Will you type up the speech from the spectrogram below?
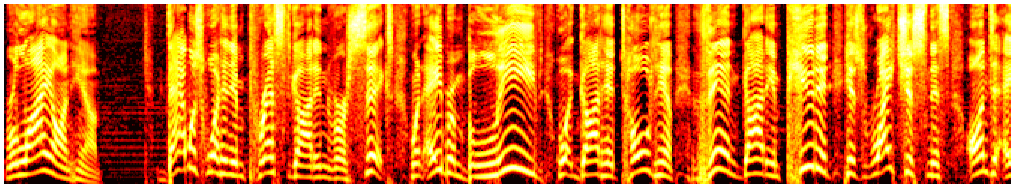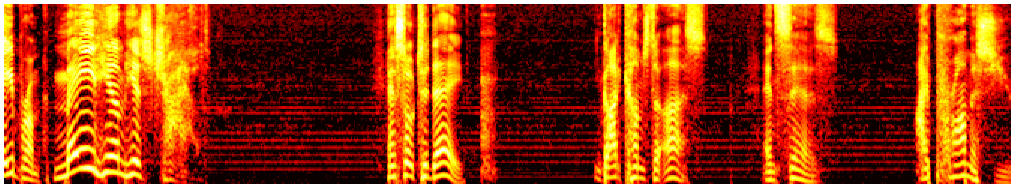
rely on Him. That was what had impressed God in verse 6. When Abram believed what God had told him, then God imputed his righteousness onto Abram, made him his child. And so today, God comes to us and says, I promise you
